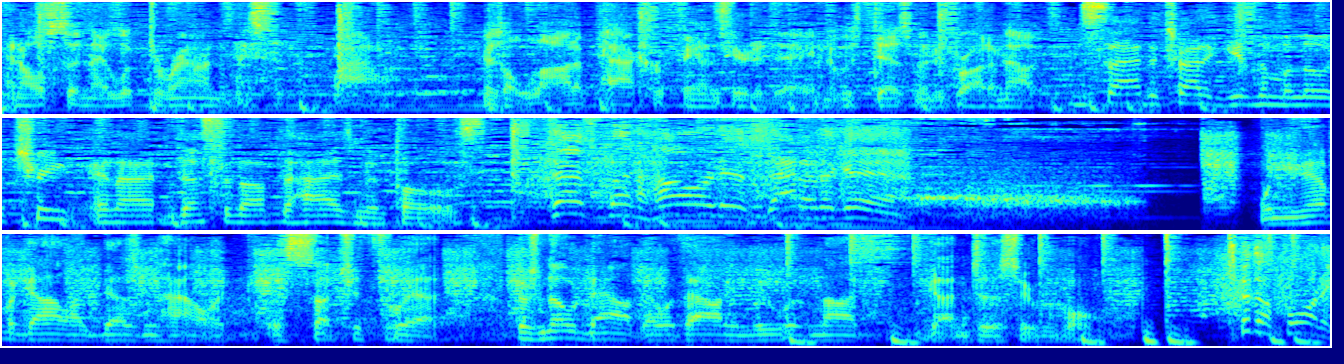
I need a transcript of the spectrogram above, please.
And all of a sudden I looked around and I said, wow, there's a lot of Packer fans here today. And it was Desmond who brought him out. Decided to try to give them a little treat, and I dusted off the Heisman pose. Desmond Howard is at it again. When you have a guy like Desmond Howard, it's such a threat. There's no doubt that without him, we would have not gotten to the Super Bowl. To the 40,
